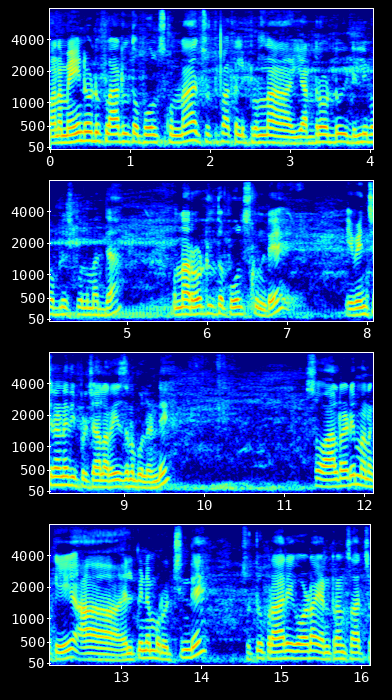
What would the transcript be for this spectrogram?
మన మెయిన్ రోడ్డు ప్లాట్లతో పోల్చుకున్న చుట్టుపక్కల ఇప్పుడున్న ఈ అడ్ రోడ్డు ఈ ఢిల్లీ పబ్లిక్ స్కూల్ మధ్య ఉన్న రోడ్లతో పోల్చుకుంటే ఈ వెంచర్ అనేది ఇప్పుడు చాలా రీజనబుల్ అండి. సో ఆల్రెడీ మనకి ఆ ఎల్పి నెంబర్ వచ్చిందే చుట్టూ ప్రారీ కూడా ఎంట్రన్స్ ఆర్చ్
